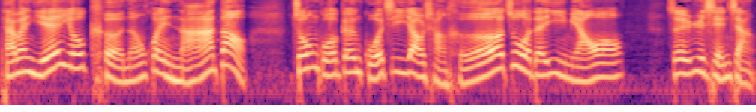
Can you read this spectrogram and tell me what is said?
台湾也有可能会拿到中国跟国际药厂合作的疫苗哦。所以日前讲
